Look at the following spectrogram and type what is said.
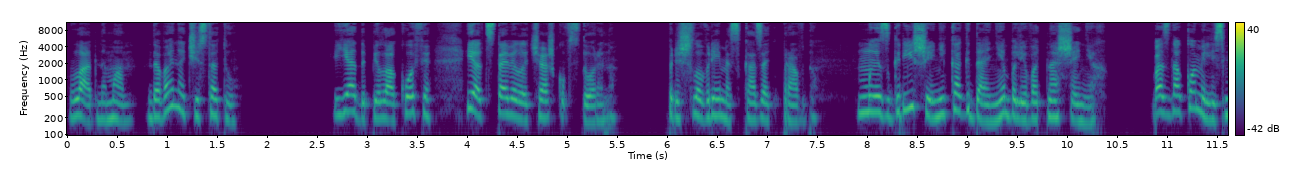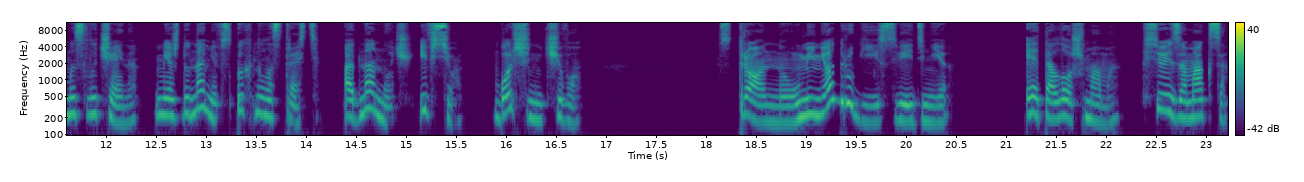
Ладно, мам, давай на чистоту. Я допила кофе и отставила чашку в сторону. Пришло время сказать правду. Мы с Гришей никогда не были в отношениях. Познакомились мы случайно. Между нами вспыхнула страсть. Одна ночь, и все. Больше ничего. Странно, у меня другие сведения. Это ложь, мама. Все из-за Макса,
